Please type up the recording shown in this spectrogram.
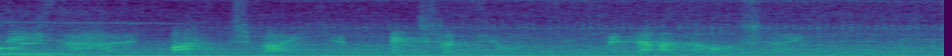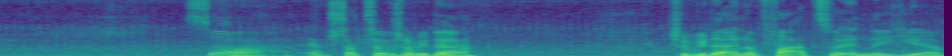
Nächster Halt, Ostspeicher. Endstation. Bitte alle aussteigen. So, Endstation schon wieder. Schon wieder eine Fahrt zu Ende hier.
